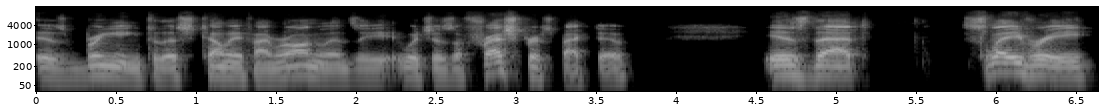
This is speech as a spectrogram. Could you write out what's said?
is bringing to this, tell me if I'm wrong, Lindsay, which is a fresh perspective, is that slavery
